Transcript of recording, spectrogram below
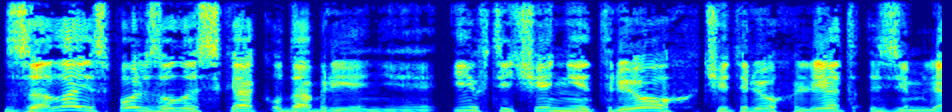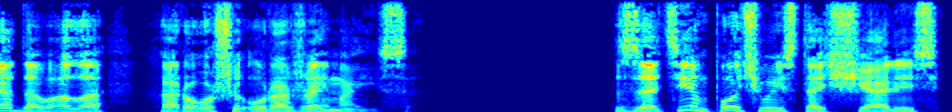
Зола использовалась как удобрение, и в течение трех-четырех лет земля давала хороший урожай маиса. Затем почвы истощались,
